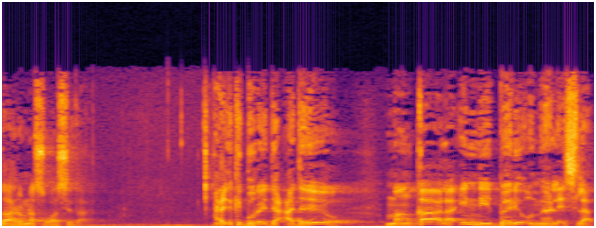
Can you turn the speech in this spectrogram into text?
aahiru nas waa sidaa xadiidkii burayda cadeeyeyo man qaala inii barii'u min alislaam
